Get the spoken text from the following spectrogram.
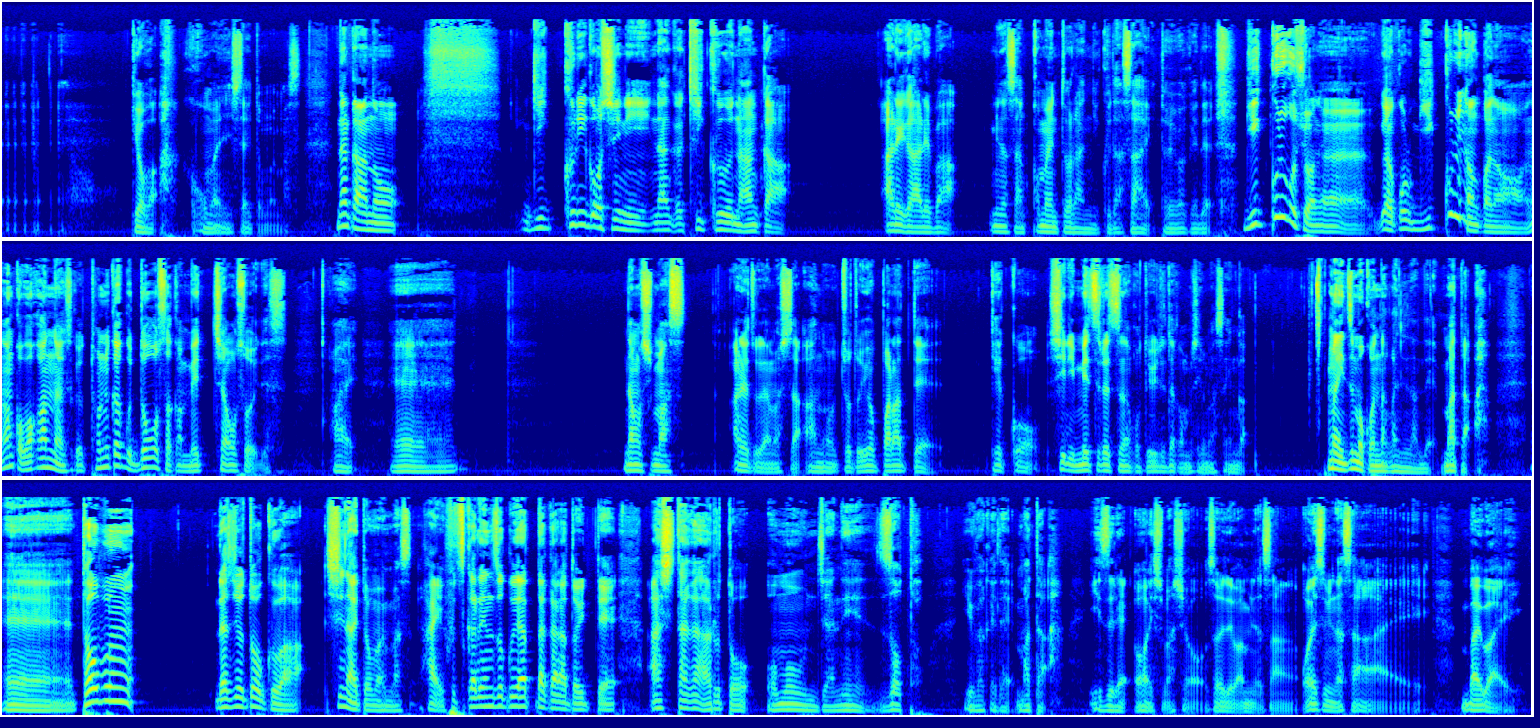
今日は ここまでにしたいと思います。なんかあのぎっくり腰になんか効くなんかあれがあれば皆さんコメント欄にください。というわけで。ぎっくり腰はねいやこれぎっくりなんかな？なんかわかんないですけどとにかく動作がめっちゃ遅いです。はいえー、直しますありがとうございましたあのちょっと酔っ払って結構尻滅裂なこと言ってたかもしれませんがまあいつもこんな感じなんでまたえー、当分ラジオトークはしないと思います。はい。2日連続やったからといって、明日があると思うんじゃねえぞ。というわけで、またいずれお会いしましょう。それでは皆さん、おやすみなさい。バイバイ。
